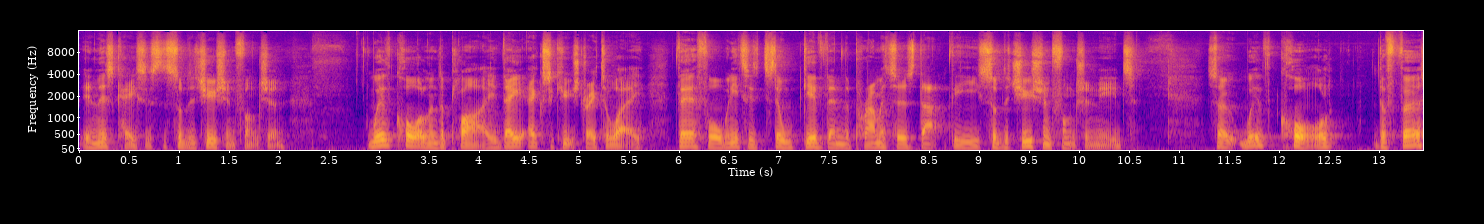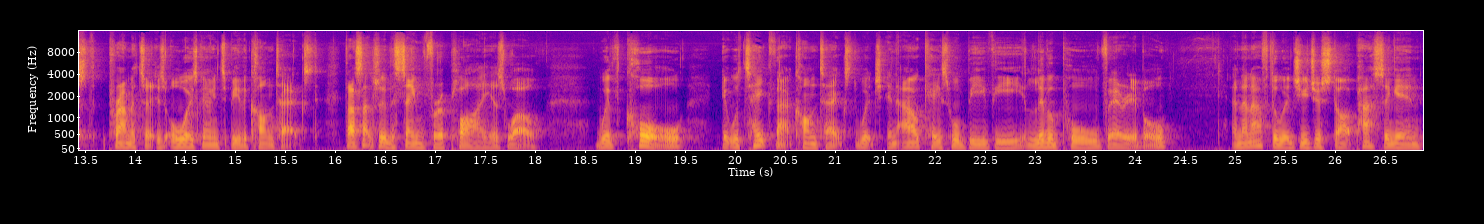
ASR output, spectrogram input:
In this case, it's the substitution function. With call and apply, they execute straight away. Therefore, we need to still give them the parameters that the substitution function needs. So with call, the first parameter is always going to be the context. That's actually the same for apply as well. With call, it will take that context, which in our case will be the Liverpool variable, and then afterwards you just start passing in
